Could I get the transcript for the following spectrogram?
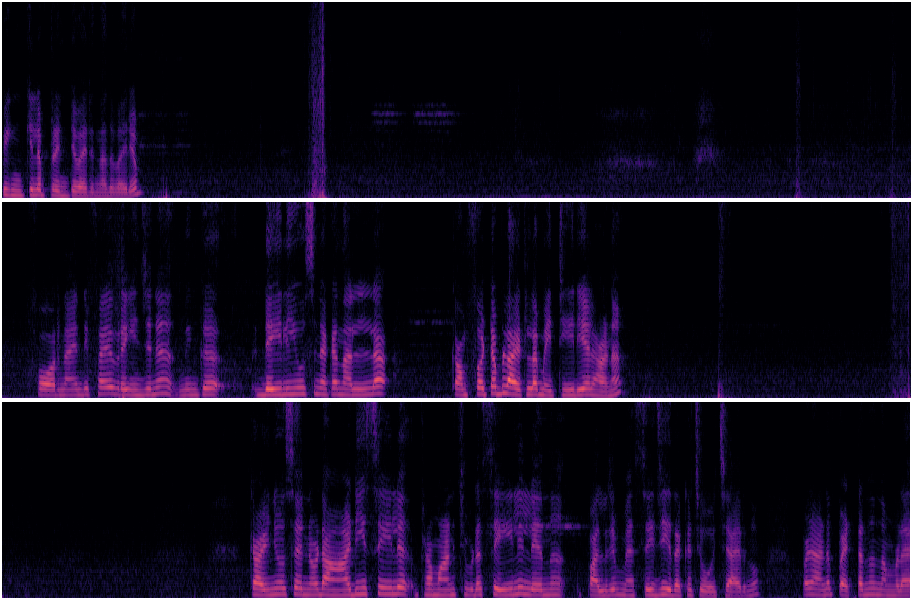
പിങ്കിൽ പ്രിന്റ് വരുന്നത് വരും. ഫോർ നയന്റി ഫൈവ് റേഞ്ചിന് നിങ്ങൾക്ക് ഡെയിലി യൂസിനൊക്കെ നല്ല കംഫർട്ടബിൾ ആയിട്ടുള്ള മെറ്റീരിയൽ കഴിഞ്ഞ ദിവസം എന്നോട് ആഡി സെയിൽ പ്രമാണിച്ച് ഇവിടെ സെയിലില്ലെന്ന് പലരും മെസ്സേജ് ചെയ്തൊക്കെ ചോദിച്ചായിരുന്നു. അപ്പോഴാണ് പെട്ടെന്ന് നമ്മുടെ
